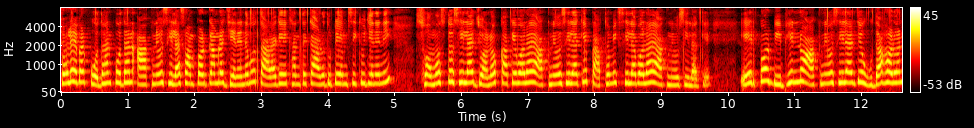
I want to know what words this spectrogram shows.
চলো এবার প্রধান প্রধান আগ্নেয় শিলা সম্পর্কে আমরা জেনে নেব। তার আগে এখান থেকে আরও দুটো এমসিকিউ জেনে নিই। সমস্ত শিলার জনক কাকে বলা হয়? আগ্নেয় শিলাকে। প্রাথমিক শিলা বলা হয় আগ্নেয় শিলাকে। এরপর বিভিন্ন আগ্নেয় শিলার যে উদাহরণ,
